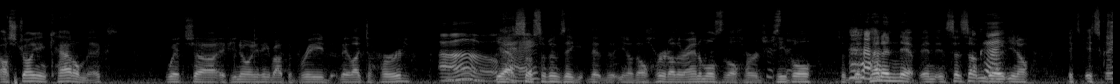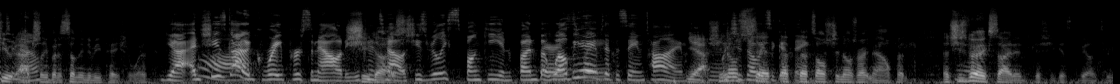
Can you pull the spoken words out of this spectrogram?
Australian cattle mix, which, uh, if you know anything about the breed, they like to herd. Oh, okay. Yeah, so sometimes they, they, they- you know, they'll hurt other animals, they'll hurt people, so they kind of nip, and it's something Okay. to, you know, it's, it's Good cute actually, but it's something to be patient with. Yeah, and she's got a great personality. You She can does. tell. She's really spunky and fun, but Very well behaved sweet. at the same time. Yeah, she which knows is always a sit. good That, thing. that's all she knows right now, but and she's very excited because she gets to be on TV.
